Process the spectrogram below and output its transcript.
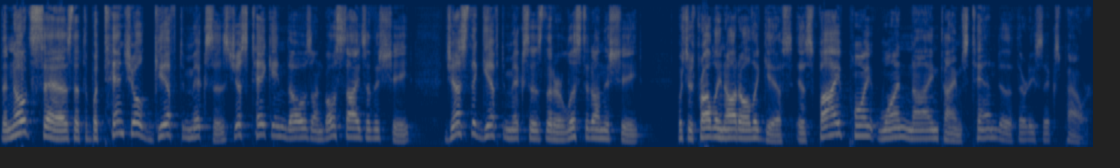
The note says that the potential gift mixes, just taking those on both sides of the sheet, just the gift mixes that are listed on the sheet, which is probably not all the gifts, is 5.19 times 10 to the 36 power.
